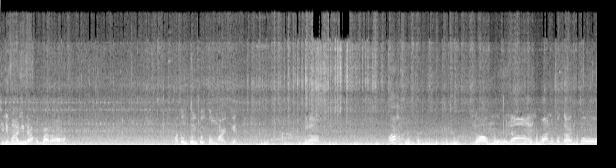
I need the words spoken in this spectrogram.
Sinamahan nila ako para matuntun ko itong market. Grabe. Ah! Lo, umuulan. Paano baga ito?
